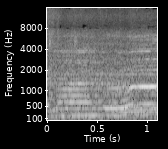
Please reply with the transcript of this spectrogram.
그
